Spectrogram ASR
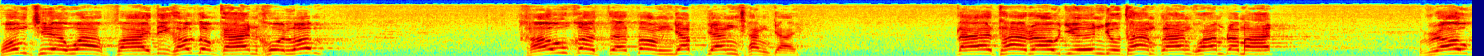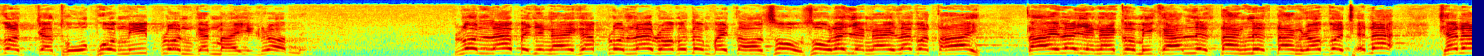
ผมเชื่อว่าฝ่ายที่เขาต้องการโค่นล้ม เขาก็จะต้องยับยั้งชั่งใจ แต่ถ้าเรายืนอยู่ท่ามกลางความประมาท เราก็จะถูกพวกนี้ปล้นกันใหม่อีกรอบนึ่งปล้นแล้วเป็นยังไงครับปล้นแล้วเราก็ต้องไปต่อสู้สู้แล้วยังไงแล้วก็ตาย ตายแล้วยังไงก็มีการเลือกตั้งเลือกตั้งเราก็ชนะ ชนะ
